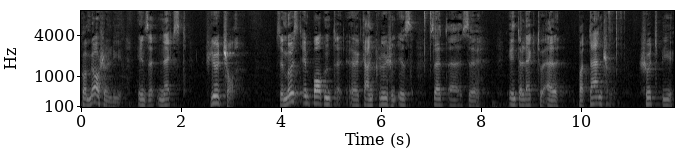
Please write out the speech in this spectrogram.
commercially in the next future. The most important uh, conclusion is that uh, the intellectual potential should be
